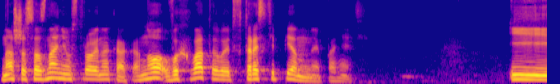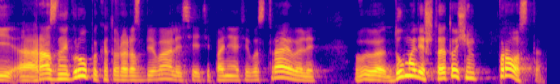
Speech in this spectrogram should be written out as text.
наше сознание устроено как? Оно выхватывает второстепенные понятия. И а, разные группы, которые разбивались, эти понятия выстраивали, думали, что это очень просто.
